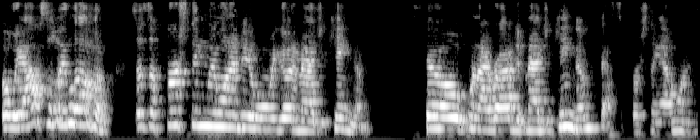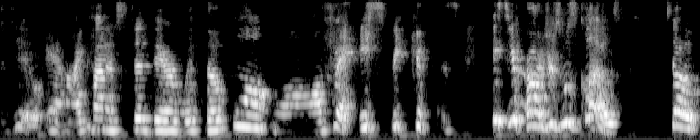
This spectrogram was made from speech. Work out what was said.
but we absolutely love them. So it's the first thing we want to do when we go to Magic Kingdom. So when I arrived at Magic Kingdom, that's the first thing I wanted to do. And I kind of stood there with the wah wah face because Casey's Corner was closed. So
